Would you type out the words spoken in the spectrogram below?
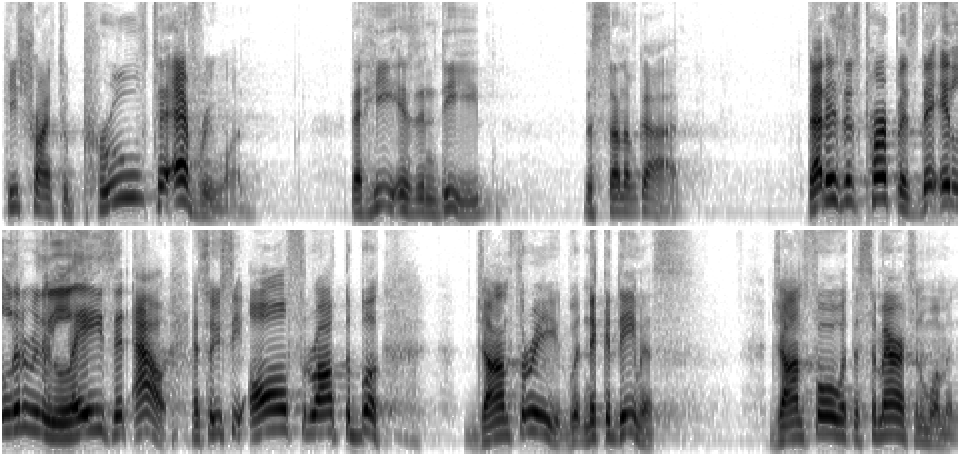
He's trying to prove to everyone that he is indeed the Son of God. That is his purpose. It literally lays it out. And so you see all throughout the book John 3 with Nicodemus, John 4 with the Samaritan woman,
